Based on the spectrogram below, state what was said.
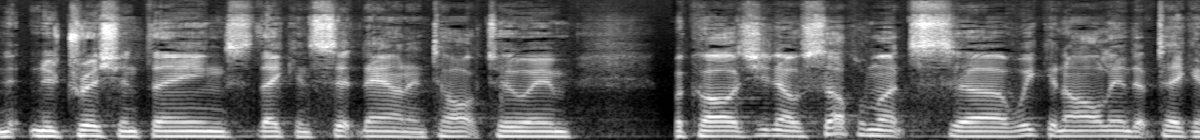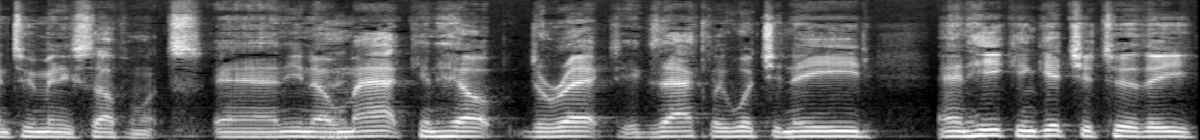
n- nutrition things. They can sit down and talk to him because you know supplements uh, we can all end up taking too many supplements. And you know matt can help direct exactly what you need and he can get you to the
